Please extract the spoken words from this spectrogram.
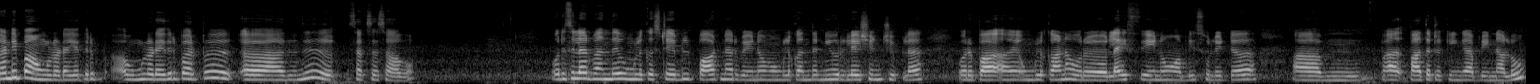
கண்டிப்பாக அவங்களோட எதிர்ப் உங்களோட எதிர்பார்ப்பு அது வந்து சக்ஸஸ் ஆகும். ஒரு சிலர் வந்து உங்களுக்கு ஸ்டேபிள் பார்ட்னர் வேணும் உங்களுக்கு அந்த நியூ ரிலேஷன்ஷிப்பில் ஒரு பா உங்களுக்கான ஒரு லைஃப் வேணும் அப்படி சொல்லிட்டு பா பார்த்துட்ருக்கீங்க அப்படின்னாலும்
